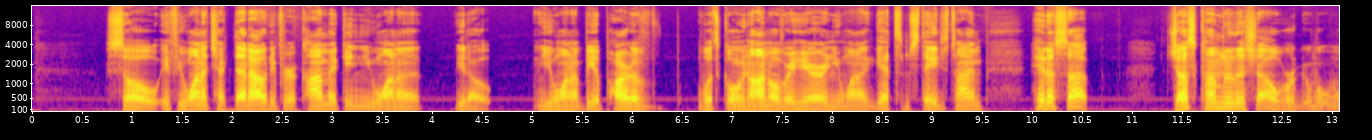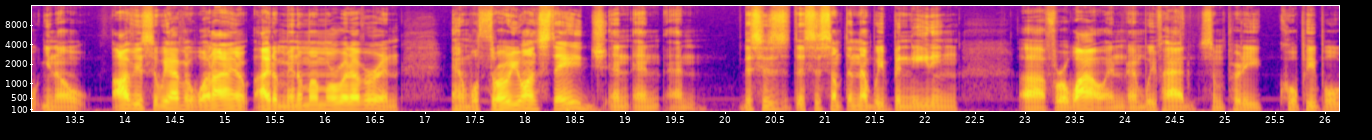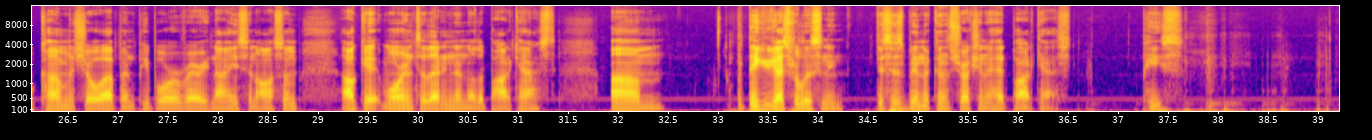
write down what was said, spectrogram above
So if you want to check that out, if you're a comic and you want to, you know, you want to be a part of what's going on over here and you want to get some stage time, hit us up just come to the show. We're, we're you know, obviously we have a one item minimum or whatever, and and we'll throw you on stage, and and and this is this is something that we've been needing uh, for a while, and and we've had some pretty cool people come and show up, and people are very nice and awesome. I'll get more into that in another podcast. Um, but thank you guys for listening. This has been the Construction Ahead podcast. Peace.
